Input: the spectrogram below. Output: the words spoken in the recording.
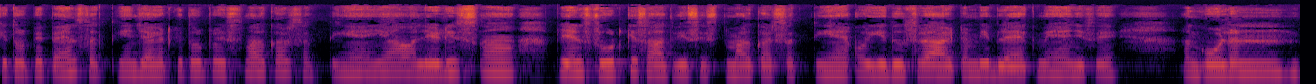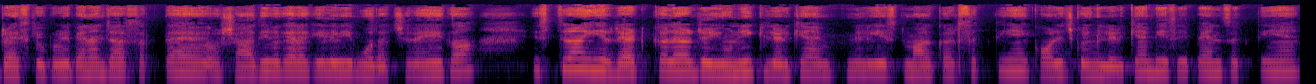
के तौर पे पहन सकती हैं, जैकेट के तौर पर इस्तेमाल कर सकती हैं, या लेडीज़ प्लेन सूट के साथ भी इसे इस्तेमाल कर सकती हैं। और ये दूसरा आइटम भी ब्लैक में है, जिसे गोल्डन ड्रेस के ऊपर भी पहना जा सकता है और शादी वगैरह के लिए भी बहुत अच्छा रहेगा। इस तरह ये रेड कलर जो यूनिक लड़कियाँ अपने लिए इस्तेमाल कर सकती हैं कॉलेज गोइंग लड़कियाँ भी इसे पहन सकती हैं।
